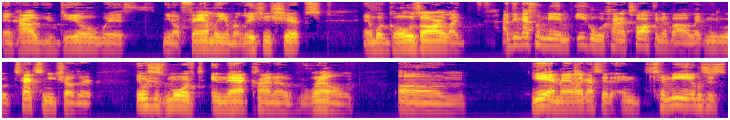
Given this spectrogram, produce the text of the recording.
and how you deal with you know family and relationships and what goals are. Like I think that's what me and Eagle were kind of talking about. Like we were texting each other. It was just more in that kind of realm. Um, yeah, man. Like I said, and to me, it was just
